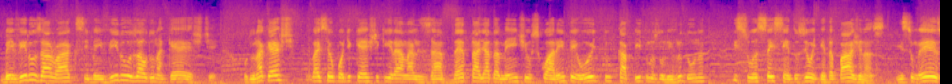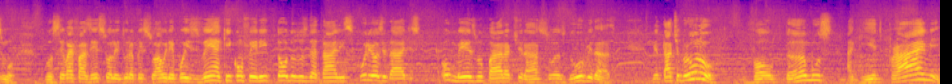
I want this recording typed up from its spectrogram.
Bem-vindos a Arax e bem-vindos ao DunaCast. O DunaCast vai ser o podcast que irá analisar detalhadamente os 48 capítulos do livro Duna e suas 680 páginas. Isso mesmo! Você vai fazer sua leitura pessoal e depois vem aqui conferir todos os detalhes, curiosidades ou mesmo para tirar suas dúvidas. Metati Bruno, voltamos a Guide Prime.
